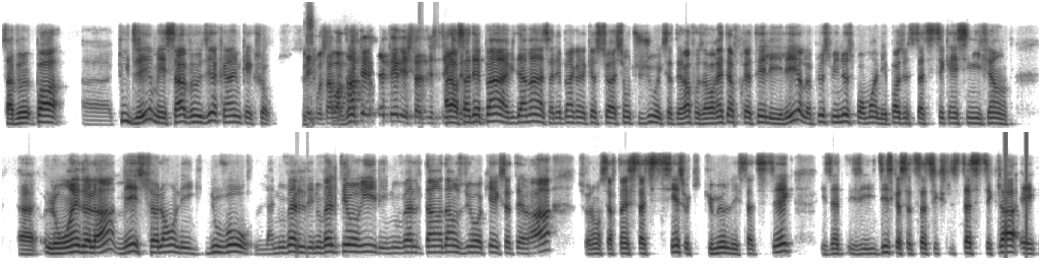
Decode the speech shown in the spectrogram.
ça veut pas euh, tout dire, mais ça veut dire quand même quelque chose. Il faut savoir interpréter les statistiques. Alors, ça dépend, évidemment, ça dépend de quelle situation tu joues, etc. Il faut savoir interpréter les lire. Le plus-minus, pour moi, n'est pas une statistique insignifiante. Euh, loin de là, mais selon les nouveaux, la nouvelle, les nouvelles théories, les nouvelles tendances du hockey, etc., selon certains statisticiens, ceux qui cumulent les statistiques, ils, ils disent que cette statistique- statistique-là est-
